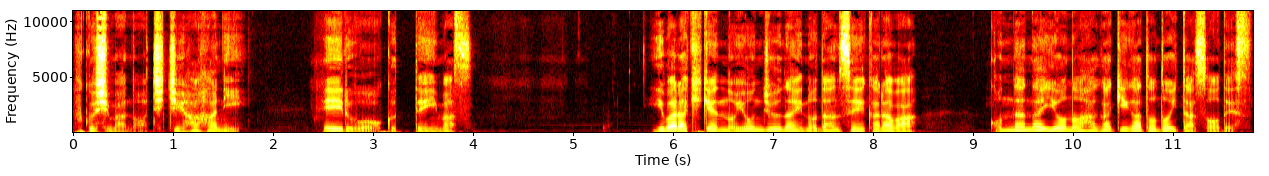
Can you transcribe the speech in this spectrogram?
福島の父母にエールを送っています。茨城県の40代の男性からはこんな内容のハガキが届いたそうです。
